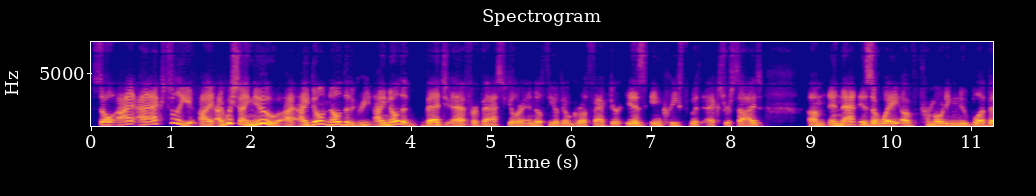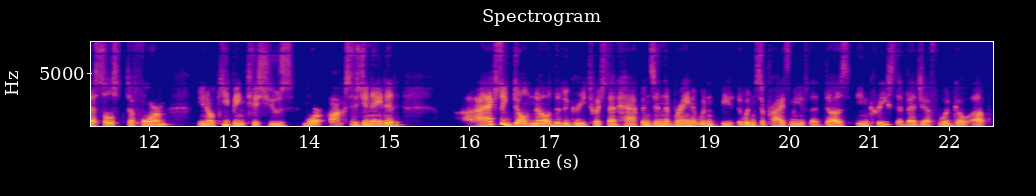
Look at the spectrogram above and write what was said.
So I, I actually I, I, wish I knew. I, I, don't know the degree. I know that VEGF or vascular endothelial growth factor is increased with exercise, um, and that is a way of promoting new blood vessels to form. You know, keeping tissues more oxygenated. I actually don't know the degree to which that happens in the brain. It wouldn't be. It wouldn't surprise me if that does increase. That VEGF would go up.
